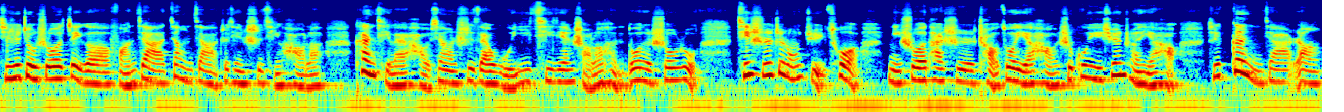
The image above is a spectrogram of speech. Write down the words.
其实就说这个房价降价这件事情好了，看起来好像是在五一期间少了很多的收入。其实这种举措，你说它是炒作也好，是故意宣传也好，其实更加让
